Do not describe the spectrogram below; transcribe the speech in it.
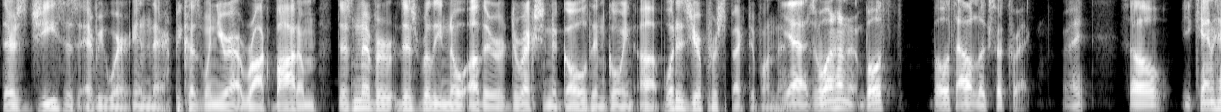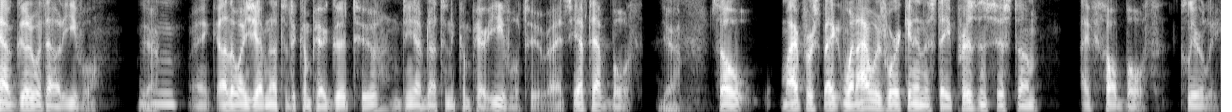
there's Jesus everywhere in there because when you're at rock bottom, there's never there's really no other direction to go than going up. What is your perspective on that? Yeah, it's one hundred. Both both outlooks are correct. Right. So you can't have good without evil. Yeah. Mhm. Right. Otherwise, you have nothing to compare good to, and you have nothing to compare evil to. Right. So you have to have both. Yeah. So my perspective, when I was working in the state prison system, I saw both clearly.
